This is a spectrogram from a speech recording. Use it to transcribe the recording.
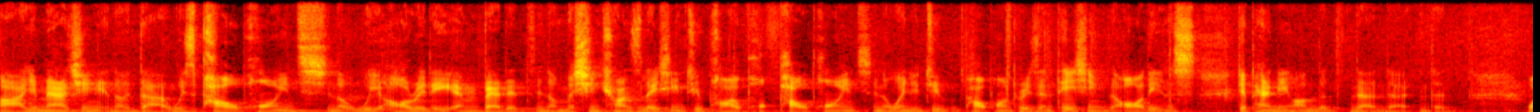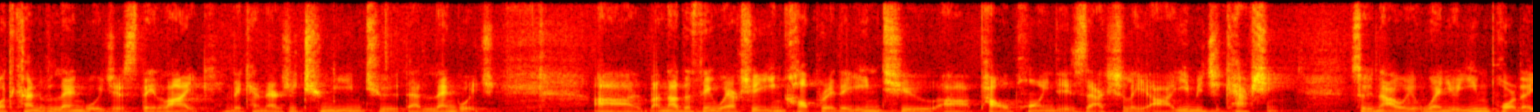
Uh, imagine you know, that with PowerPoint, you know, we already embedded you know, machine translation into PowerPoint. You know, when you do PowerPoint presentation, the audience, depending on the, the, the what kind of languages they like, they can actually tune into that language. Uh, another thing we actually incorporated into uh, PowerPoint is actually uh, image caption. So now when you import the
